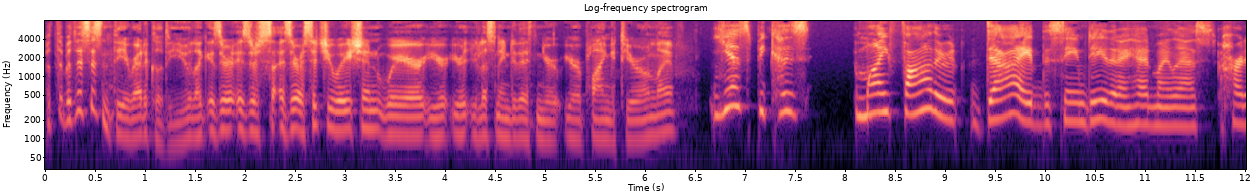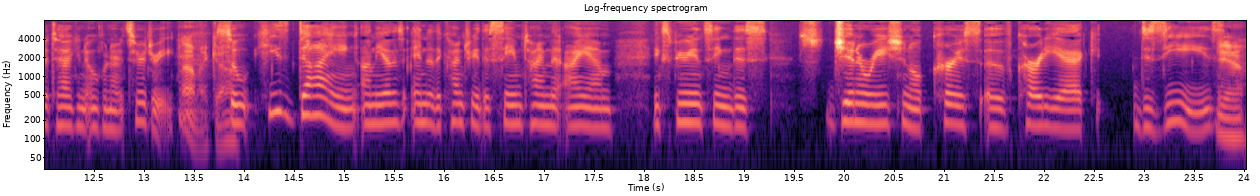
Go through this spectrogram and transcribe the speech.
But th- but this isn't theoretical to you. Like, is there is there is there a situation where you're you're, you're listening to this and you're you're applying it to your own life? Yes, because my father died the same day that I had my last heart attack and open heart surgery. Oh, my God. So he's dying on the other end of the country the same time that I am experiencing this generational curse of cardiac disease Yeah.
